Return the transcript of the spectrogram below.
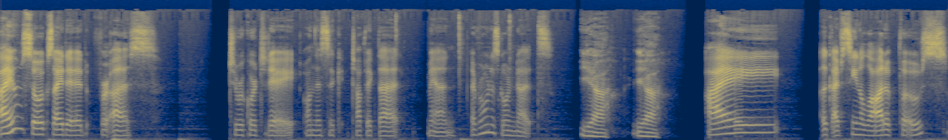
I am so excited for us to record today on this topic that, man, everyone is going nuts. Yeah, yeah. I like I've seen a lot of posts,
